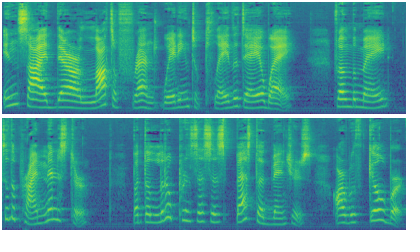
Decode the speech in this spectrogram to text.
Inside, there are lots of friends waiting to play the day away, from the maid to the prime minister. But the little princess's best adventures are with Gilbert,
